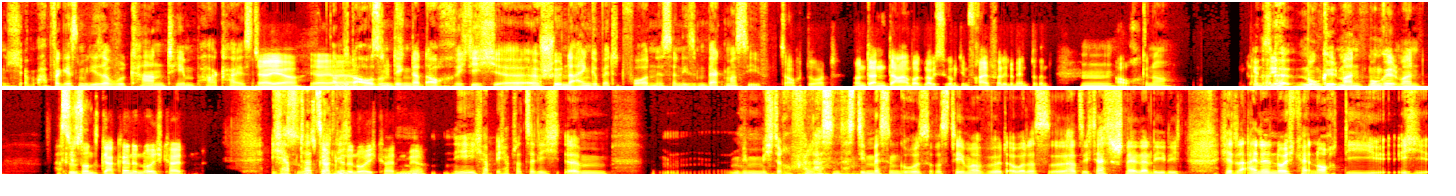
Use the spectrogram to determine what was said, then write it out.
ich habe hab vergessen, wie dieser Vulkan-Themenpark heißt. Ja, ja, ja, ja. Da haben sie ja. da auch so ein Ding, das auch richtig äh, schön da eingebettet worden ist in diesem Bergmassiv. Ist auch dort. Und dann da aber, glaube ich, sogar mit dem Freifallelement drin. Mhm, auch. Genau. Sie? Äh, munkelt man, munkelt man. Hast du sonst gar keine Neuigkeiten? Ich habe tatsächlich gar keine Neuigkeiten mehr. Nee, ich habe ich hab tatsächlich ähm, mich darauf verlassen, dass die Messe ein größeres Thema wird, aber das äh, hat sich dann schnell erledigt. Ich hätte eine Neuigkeit noch, die ich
